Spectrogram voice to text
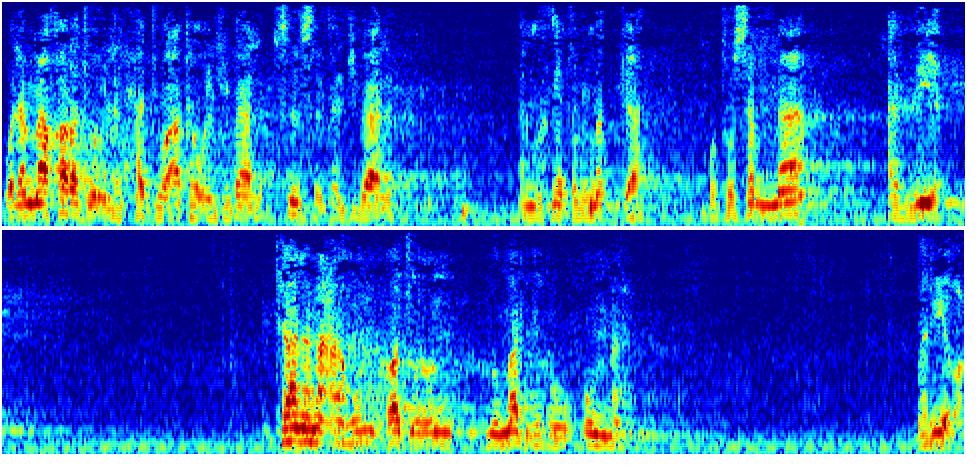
ولما خرجوا إلى الحج وأتوا الجبال سلسلة الجبال المحيطة بمكة وتسمى الريع. كان معهم رجل يمرض أمه. مريضة.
